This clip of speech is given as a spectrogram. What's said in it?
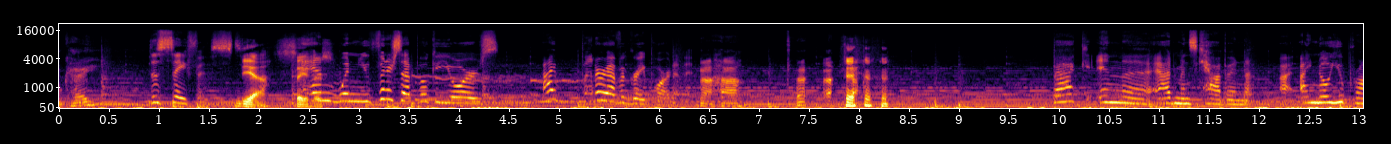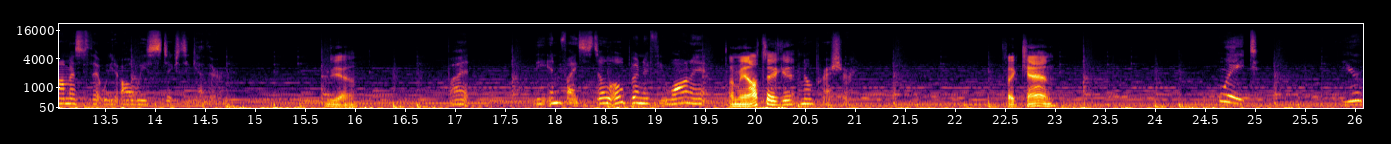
Okay? The safest. yeah, safest. And when you finish that book of yours, I better have a great part in it. Uh-huh. Back in the admin's cabin, I, I know you promised that we'd always stick together. yeah. But the invite's still open if you want it. I mean, I'll take it No pressure. if I can. Wait, you're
